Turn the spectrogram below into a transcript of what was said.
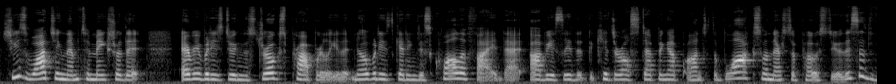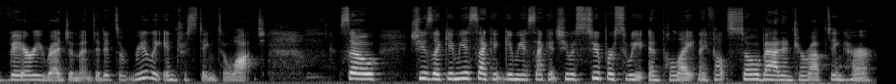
She's watching them to make sure that everybody's doing the strokes properly, that nobody's getting disqualified, that obviously that the kids are all stepping up onto the blocks when they're supposed to. This is very very It's really interesting to watch. So she's like, Give me a second, give me a second. She was super sweet and polite, and I felt so bad interrupting her.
